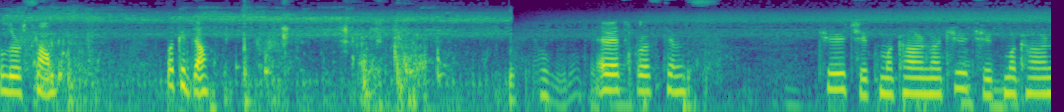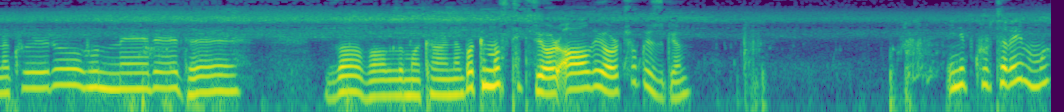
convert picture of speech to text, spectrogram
Bulursam. Bakacağım. Evet burası temiz. Küçük makarna, küçük makarna kuyruğun nerede? Zavallı makarna. Bakın nasıl titriyor, ağlıyor. Çok üzgün. İnip kurtarayım mı?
